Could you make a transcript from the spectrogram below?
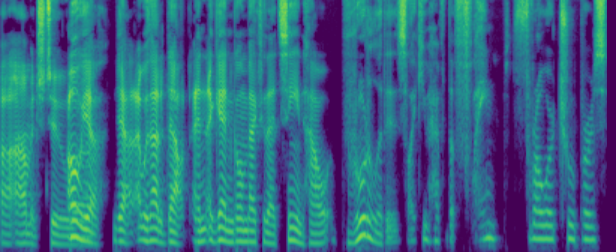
uh, homage to. Oh uh, yeah, yeah, without a doubt. And again, going back to that scene, how brutal it is. Like you have the flamethrower troopers,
